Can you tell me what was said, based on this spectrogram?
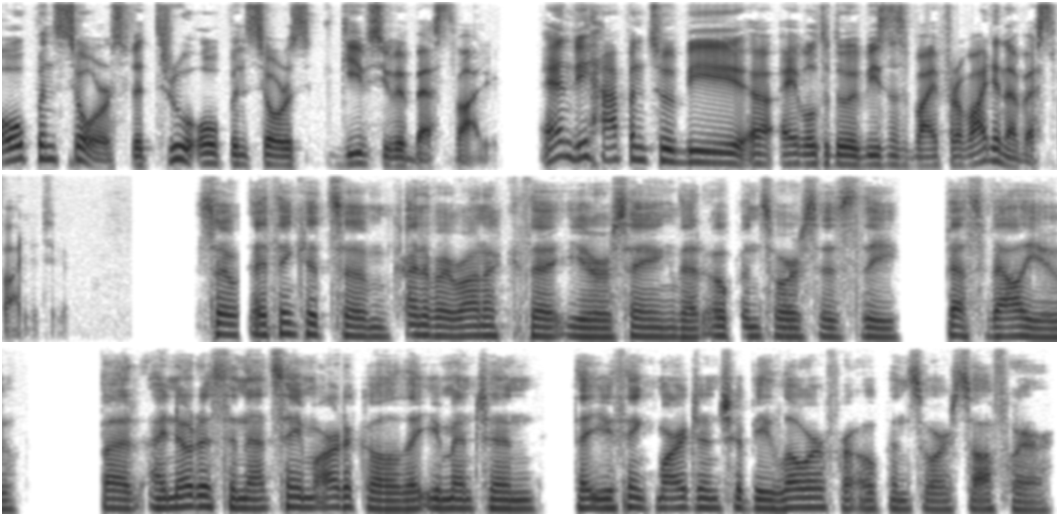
open source, the true open source gives you the best value. And we happen to be uh, able to do a business by providing the best value to you. So I think it's um, kind of ironic that you're saying that open source is the best value. But I noticed in that same article that you mentioned that you think margins should be lower for open source software.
